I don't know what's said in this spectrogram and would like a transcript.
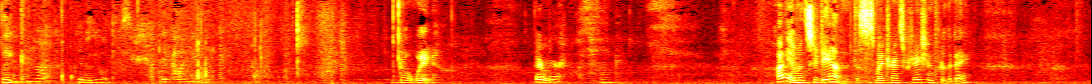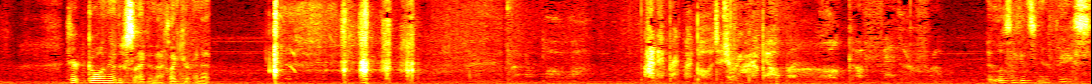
like, here, really hold this. They'd probably be like, Oh, wait. There we are. Hi, I'm in sedan. This is my transportation for the day. Here, go on the other side and act like you're in it. I didn't bring my bow. Did you bring my bow? Look, a feather from. It looks like it's in your face.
